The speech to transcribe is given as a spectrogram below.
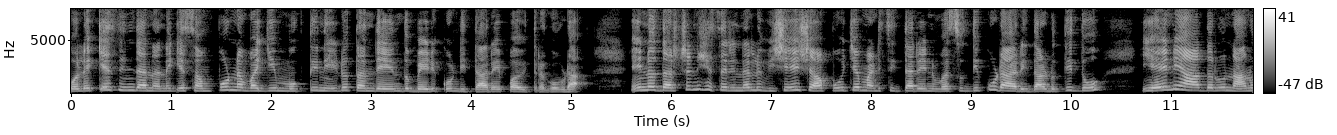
ಕೊಲೆ ಕೇಸಿಂದ ನನಗೆ ಸಂಪೂರ್ಣವಾಗಿ ಮುಕ್ತಿ ನೀಡು ತಂದೆ ಎಂದು ಬೇಡಿಕೊಂಡಿದ್ದಾರೆ ಪವಿತ್ರಗೌಡ. ಇನ್ನು ದರ್ಶನ್ ಹೆಸರಿನಲ್ಲೂ ವಿಶೇಷ ಪೂಜೆ ಮಾಡಿಸಿದ್ದಾರೆ ಎನ್ನುವ ಸುದ್ದಿ ಕೂಡ ಹರಿದಾಡುತ್ತಿದ್ದು, ಏನೇ ಆದರೂ ನಾನು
